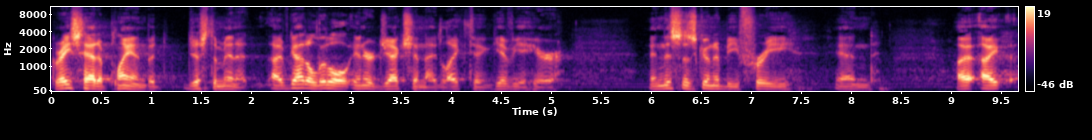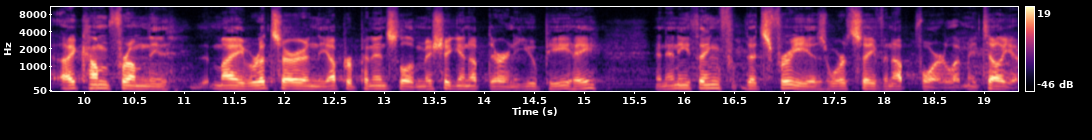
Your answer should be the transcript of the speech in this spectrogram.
grace had a plan, but just a minute. I've got a little interjection I'd like to give you here. And this is going to be free. And I, I, come from the, my roots are in the Upper Peninsula of Michigan, up there in the UP, hey? And anything that's free is worth saving up for, let me tell you.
